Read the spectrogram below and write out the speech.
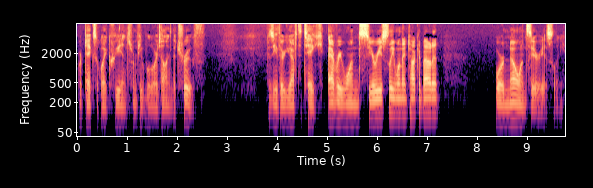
or takes away credence from people who are telling the truth. Because either you have to take everyone seriously when they talk about it, or no one seriously.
